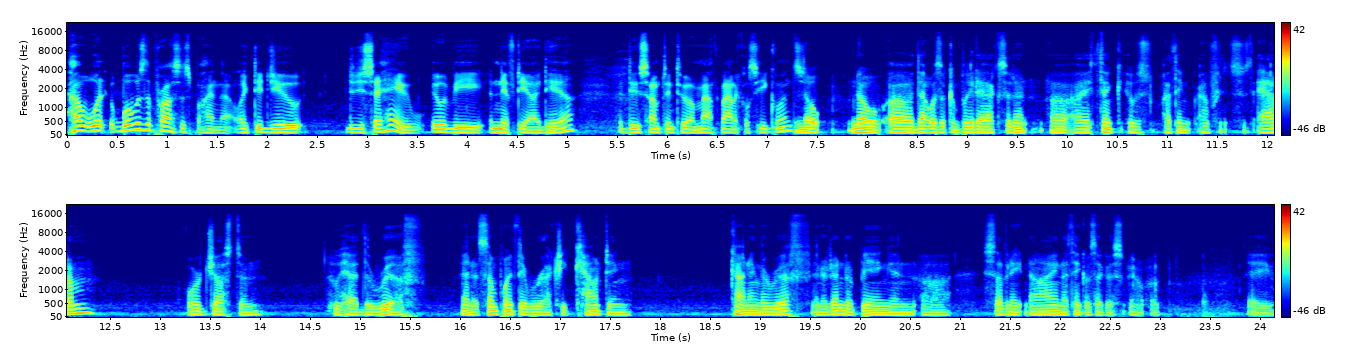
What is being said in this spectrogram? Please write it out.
How what what was the process behind that? Like did you did you say, "Hey, it would be a nifty idea do something to a mathematical sequence?" Nope. No, uh, that was a complete accident. Uh, I think it was. I think it was Adam or Justin who had the riff, and at some point they were actually counting, counting the riff, and it ended up being in uh, seven, eight, nine. I think it was like a you know a, a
